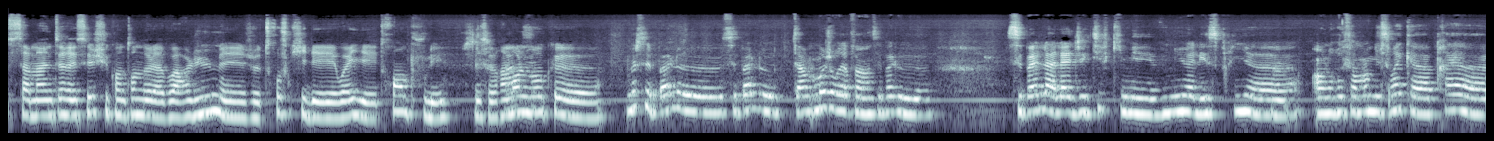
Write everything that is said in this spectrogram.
Ça m'a intéressé, je suis contente de l'avoir lu, mais je trouve qu'il est, ouais, il est trop empoulé. C'est vraiment Ah, le mot que. Moi, c'est pas le, c'est pas le terme. Moi, j'aurais, enfin, c'est pas le, c'est pas la- l'adjectif qui m'est venu à l'esprit euh, en le refermant. Mais c'est vrai qu'après, euh,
